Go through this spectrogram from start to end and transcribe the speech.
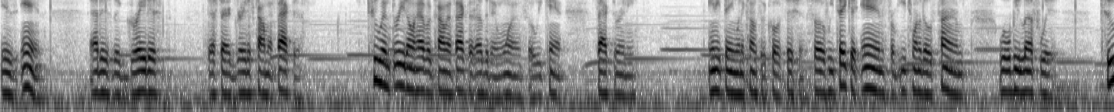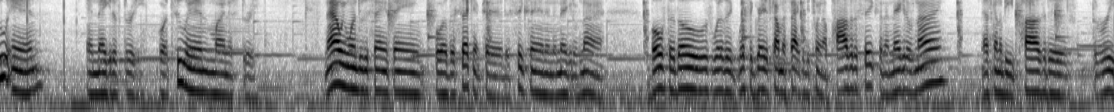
is n. That is the greatest, that's their greatest common factor. 2 and 3 don't have a common factor other than 1, so we can't factor any anything when it comes to the coefficient. So if we take an n from each one of those terms, we'll be left with 2n and negative 3, or 2n minus 3. Now we want to do the same thing for the second pair, the 6n and the negative 9. Both of those, what the, what's the greatest common factor between a positive 6 and a negative 9? That's going to be positive 3.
